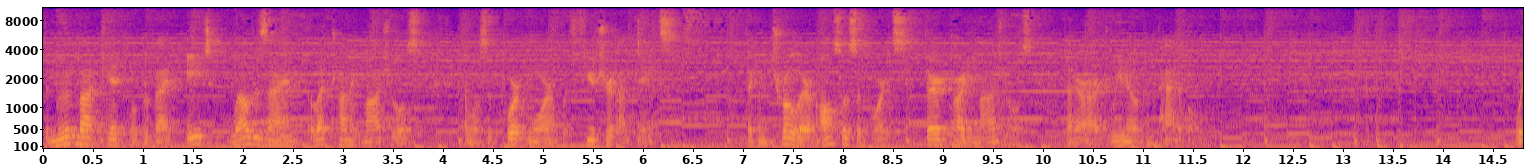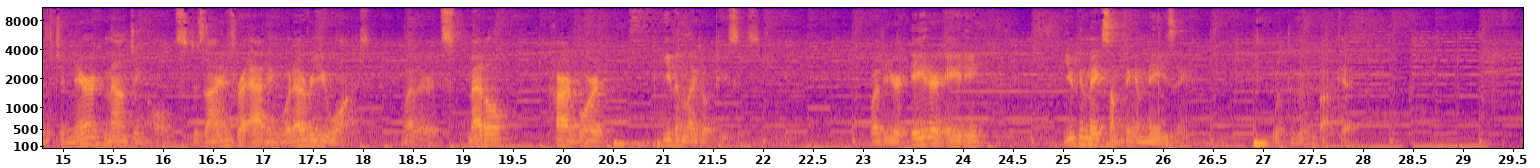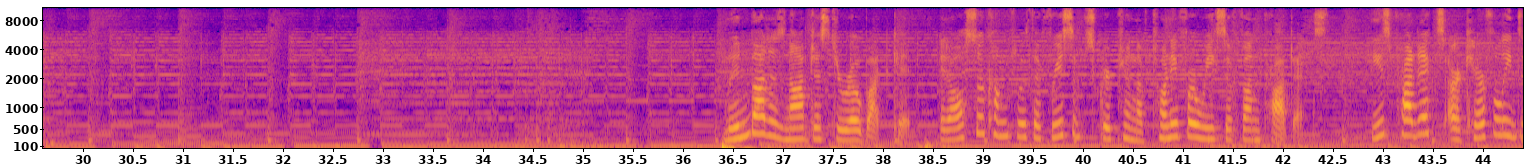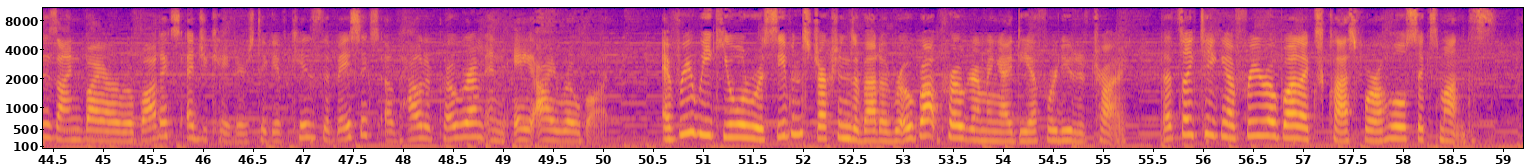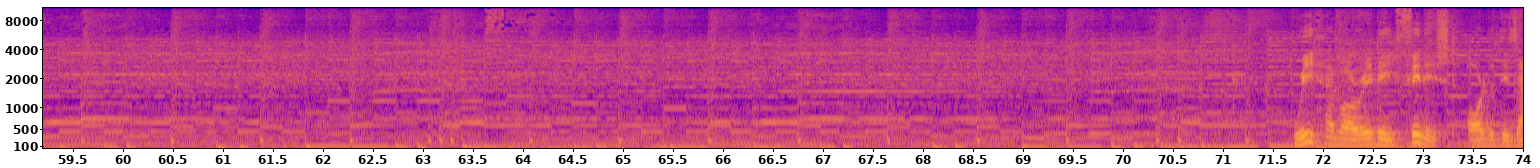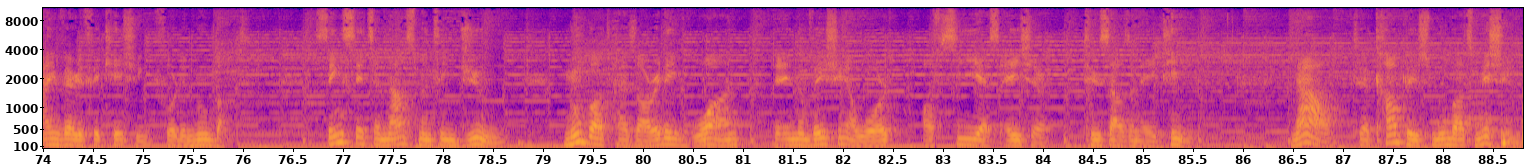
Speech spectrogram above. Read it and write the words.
The Moonbot kit will provide 8 well-designed electronic modules and will support more with future updates. The controller also supports third-party modules that are Arduino compatible. With generic mounting holes designed for adding whatever you want, whether it's metal, cardboard, even Lego pieces. Whether you're 8 or 80, you can make something amazing with the Moonbot kit. Moonbot is not just a robot kit. It also comes with a free subscription of 24 weeks of fun projects. These projects are carefully designed by our robotics educators to give kids the basics of how to program an AI robot. Every week you will receive instructions about a robot programming idea for you to try. That's like taking a free robotics class for a whole six months. We have already finished all the design verification for the Moonbot. Since its announcement in June, Moonbot has already won the Innovation Award of CES Asia 2018. Now, to accomplish Moonbot's mission,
